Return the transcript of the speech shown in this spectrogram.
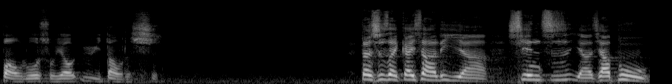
保罗所要遇到的事。但是在该撒利亚，先知雅加布。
